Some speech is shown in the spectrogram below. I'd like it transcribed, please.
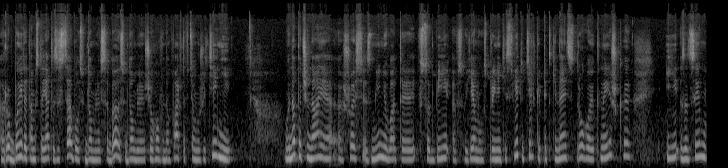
робити, там стояти за себе, усвідомлює себе, усвідомлює, чого вона варта в цьому житті. Ні. вона починає е, щось змінювати в собі, е, в своєму сприйнятті світу тільки під кінець другої книжки. І за цим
